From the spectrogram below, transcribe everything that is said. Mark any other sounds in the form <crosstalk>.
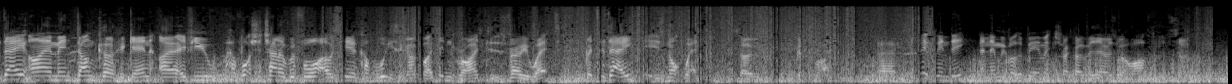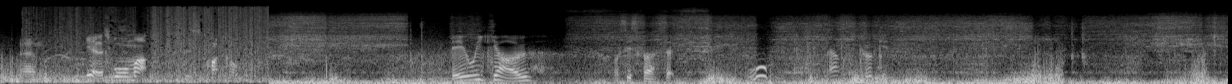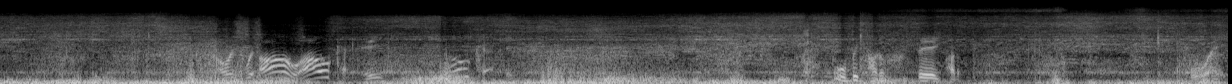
Today I am in Dunkirk again. Uh, if you have watched the channel before, I was here a couple of weeks ago, but I didn't ride because it was very wet. But today it is not wet, so I'm going to ride. Um, it's a bit windy, and then we've got the BMX track over there as well afterwards. So um, yeah, let's warm up. It's quite cold. Here we go. What's this first set? Woo! Now cooking. Oh, it's wi- oh, okay, okay. Oh, big puddle, big puddle. Wait.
